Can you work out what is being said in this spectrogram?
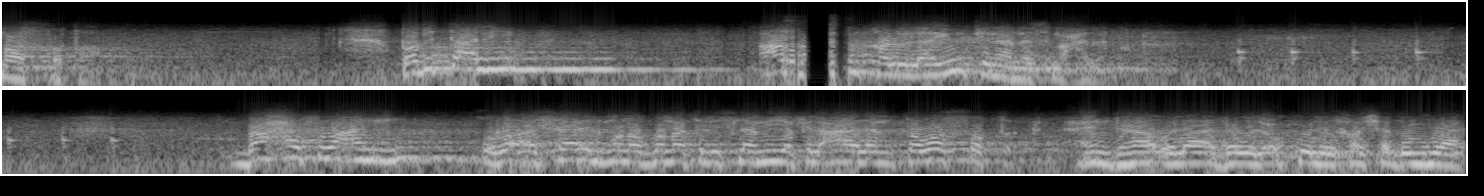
ما استطاع. طب التعليم عرض قالوا لا يمكن أن نسمح لكم. بحثوا عن رؤساء المنظمات الإسلامية في العالم توسط عند هؤلاء ذوي العقول الخشبية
